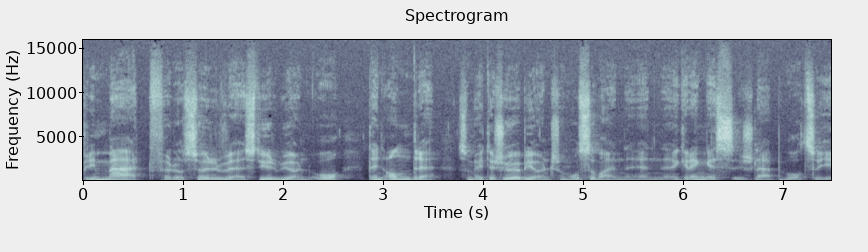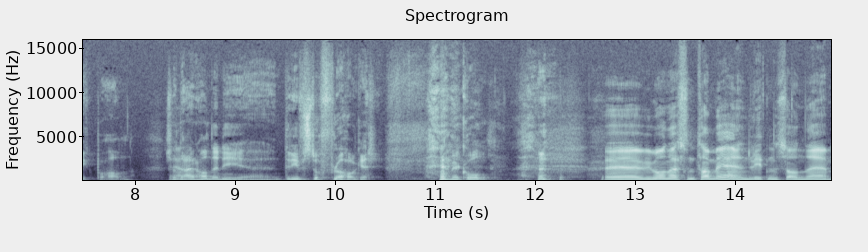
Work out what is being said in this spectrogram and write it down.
primært for å serve Styrbjørn og den andre som heter Sjøbjørn, som også var en, en Grenges slepebåt som gikk på havn. Så Ja. der hadde de eh, drivstofflager med koll. Eh, vi må nesten ta med en liten sånn eh,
